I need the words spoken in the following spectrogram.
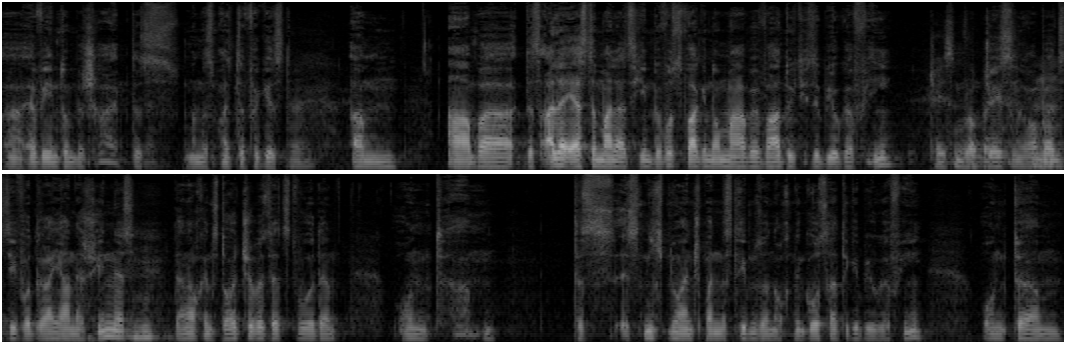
Äh, erwähnt und beschreibt, dass ja. man das meiste vergisst. Ja. Ähm, aber das allererste Mal, als ich ihn bewusst wahrgenommen habe, war durch diese Biografie. Jason Roberts. Jason Roberts, mhm. die vor drei Jahren erschienen ist, mhm. dann auch ins Deutsche übersetzt wurde. Und ähm, das ist nicht nur ein spannendes Leben, sondern auch eine großartige Biografie. Und ähm,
